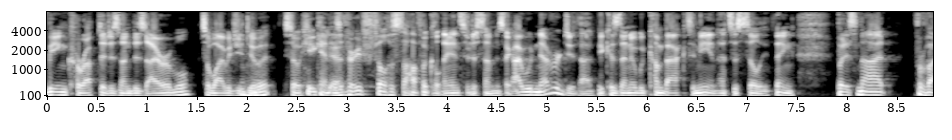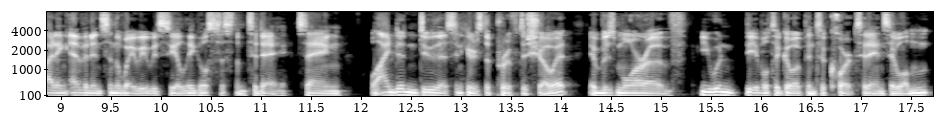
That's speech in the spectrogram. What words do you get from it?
being corrupted is undesirable. So why would you mm-hmm. do it? So he again, yeah. it's a very philosophical answer to something. It's like I would never do that because then it would come back to me, and that's a silly thing. But it's not providing evidence in the way we would see a legal system today, saying well, I didn't do this and here's the proof to show it. It was more of you wouldn't be able to go up into court today and say, well, m-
